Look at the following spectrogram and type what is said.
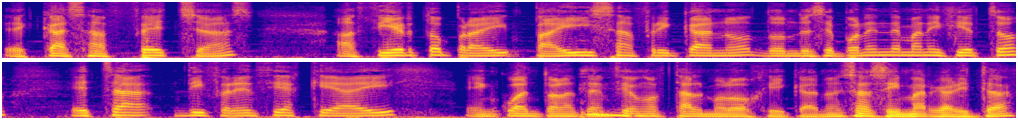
escasas fechas a cierto país africano donde se ponen de manifiesto estas diferencias que hay en cuanto a la atención oftalmológica. ¿No es así, Margarita?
